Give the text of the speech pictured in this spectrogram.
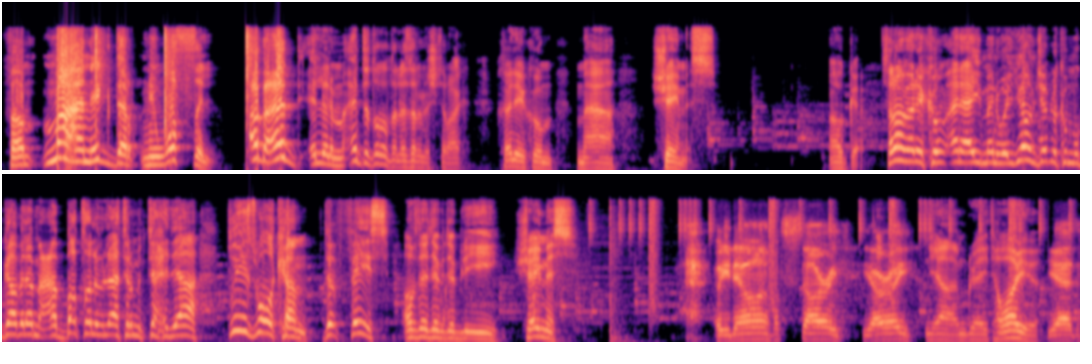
فما نقدر نوصل. ابعد الا لما انت تضغط على زر الاشتراك خليكم مع شيمس أوكي السلام عليكم أنا ايمن واليوم جايب لكم مقابله مع بطل الولايات المتحده بليز ويلكم ذا فيس اوف ذا دبليو دبليو اي شيمس How you doing? What's the story? You all right? Yeah, I'm great. How are you? Yeah, the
